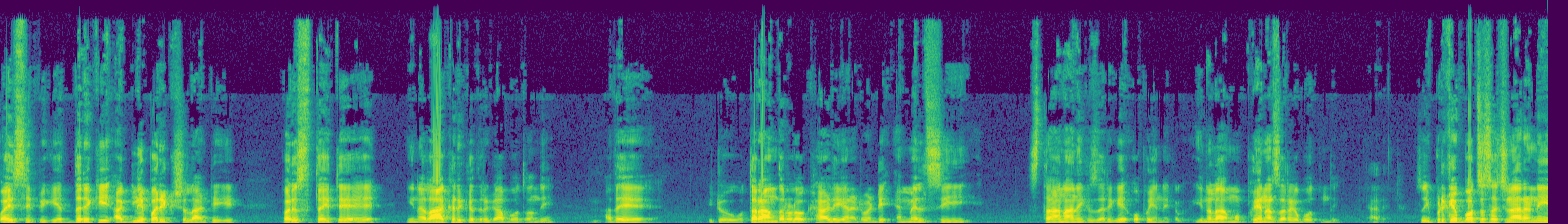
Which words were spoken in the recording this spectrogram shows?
వైసీపీకి ఇద్దరికి అగ్ని పరీక్ష లాంటి పరిస్థితి అయితే ఈ నెలాఖరికి ఎదురు కాబోతోంది అదే ఇటు ఉత్తరాంధ్రలో ఖాళీ అయినటువంటి ఎమ్మెల్సీ స్థానానికి జరిగే ఉప ఎన్నికలు. ఈ నెల ముప్పైన జరగబోతుంది. అదే. సో ఇప్పటికే బొత్స సత్యనారాయణని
